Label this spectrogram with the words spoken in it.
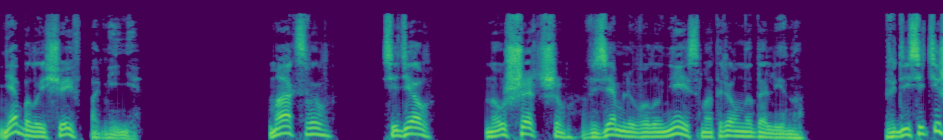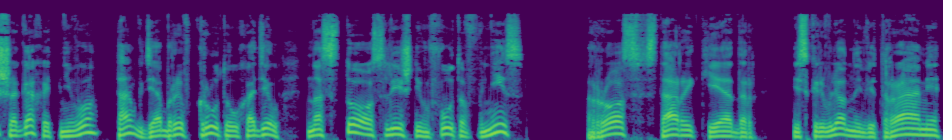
не было еще и в помине. Максвелл сидел на ушедшем в землю валуне и смотрел на долину. В десяти шагах от него, там, где обрыв круто уходил на сто с лишним футов вниз, рос старый кедр, искривленный ветрами,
